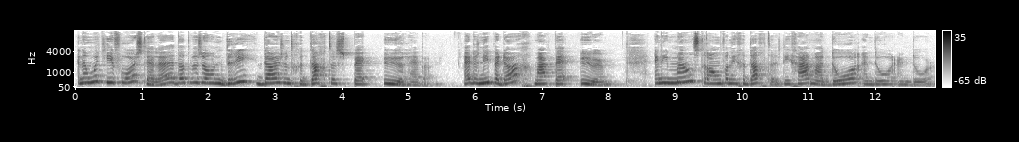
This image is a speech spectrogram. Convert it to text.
En dan moet je je voorstellen dat we zo'n 3000 gedachten per uur hebben. He, dus niet per dag, maar per uur. En die maalstroom van die gedachten, die gaat maar door en door en door.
